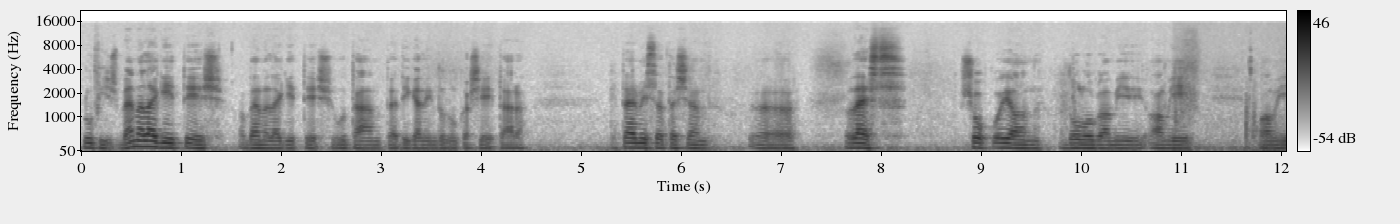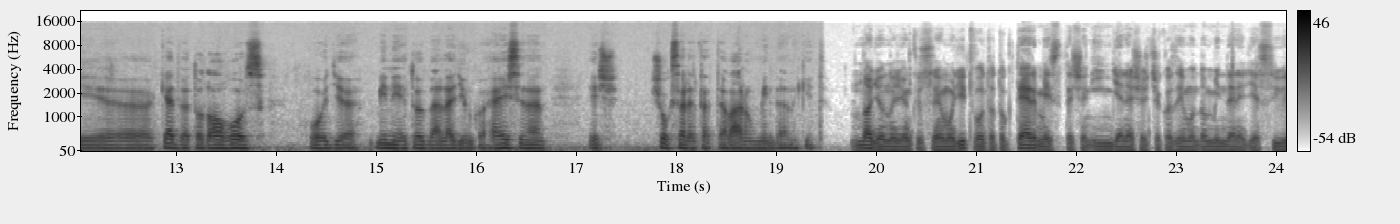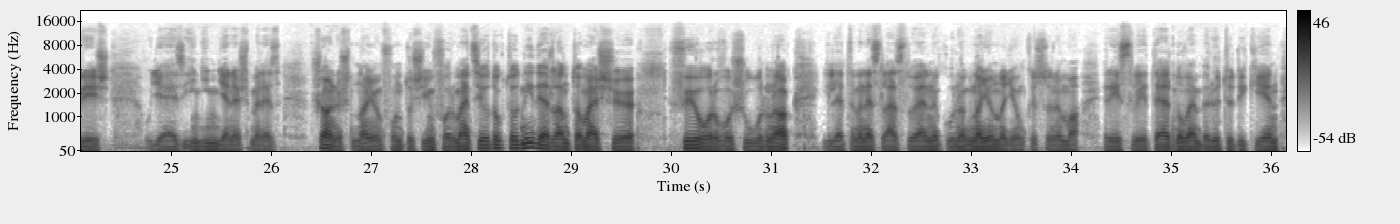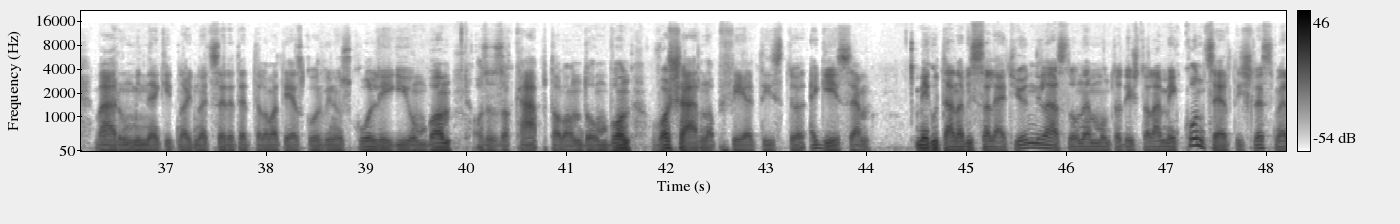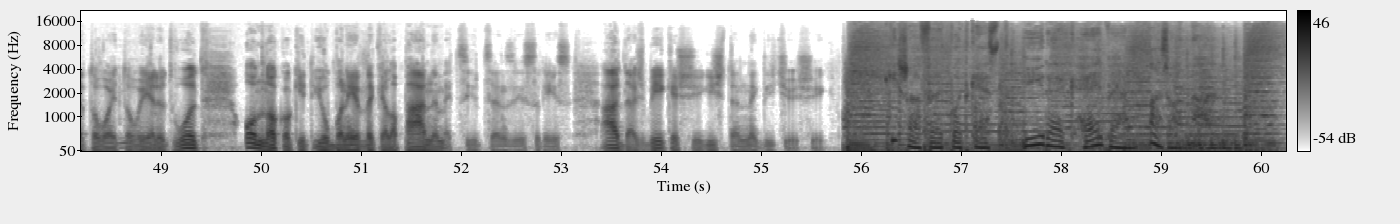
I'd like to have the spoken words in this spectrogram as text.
lufis bemelegítés, a bemelegítés után pedig elindulunk a sétára. Természetesen lesz sok olyan dolog, ami, ami, ami kedvet ad ahhoz, hogy minél többen legyünk a helyszínen, és sok szeretettel várunk mindenkit. Nagyon-nagyon köszönöm, hogy itt voltatok. Természetesen ingyenes, ez csak azért mondom, minden egyes szűrés, ugye ez ingyenes, mert ez sajnos nagyon fontos információ. Dr. Niederland Tamás főorvos úrnak, illetve Menesz László elnök úrnak nagyon-nagyon köszönöm a részvételt. November 5-én várunk mindenkit nagy-nagy szeretettel a Matthias Corvinus kollégiumban, azaz a Káptalandombon, vasárnap fél tíztől egészen még utána vissza lehet jönni, László nem mondtad, és talán még koncert is lesz, mert tavaly-tavaly előtt volt, annak, akit jobban érdekel a Pánemet circenzész rész. Áldás, békesség, Istennek dicsőség. Kisalföld Podcast. Hírek helyben azonnal.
